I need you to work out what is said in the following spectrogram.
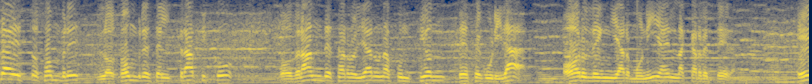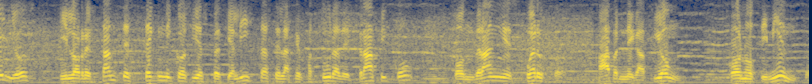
Ahora estos hombres, los hombres del tráfico, podrán desarrollar una función de seguridad, orden y armonía en la carretera. Ellos y los restantes técnicos y especialistas de la jefatura de tráfico pondrán esfuerzo, abnegación, conocimiento,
